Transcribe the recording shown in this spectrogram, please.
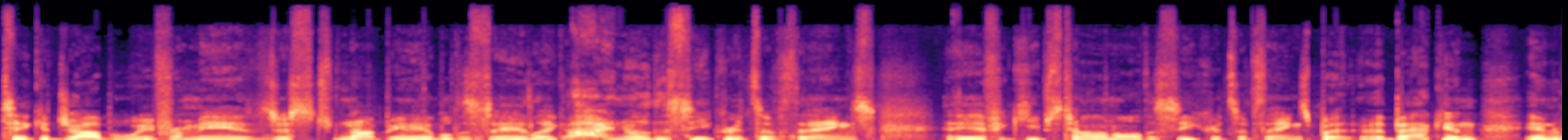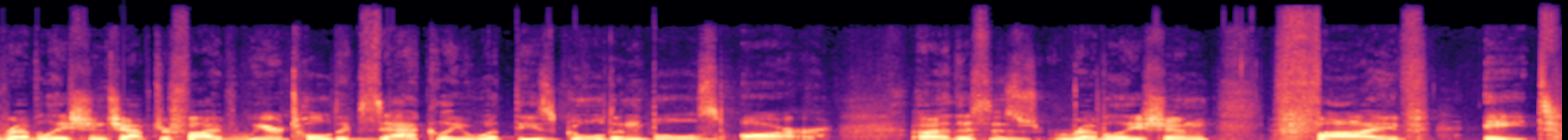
take a job away from me, it's just not being able to say, like, I know the secrets of things, if he keeps telling all the secrets of things. But back in, in Revelation chapter 5, we are told exactly what these golden bowls are. Uh, this is Revelation 5 8.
